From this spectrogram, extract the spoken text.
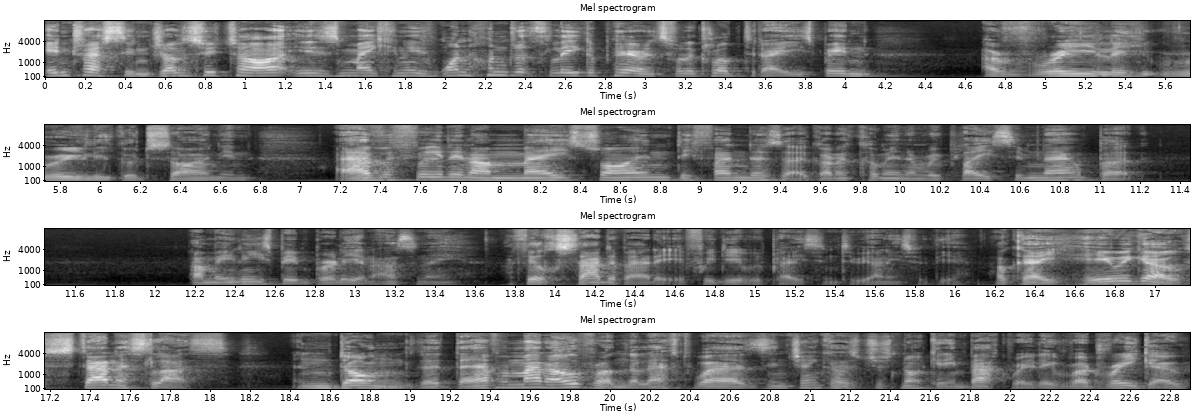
Interesting, John Souttar is making his 100th league appearance for the club today. He's been a really, really good signing. I have a feeling I may sign defenders that are going to come in and replace him now, but I mean, he's been brilliant, hasn't he? I feel sad about it if we do replace him, to be honest with you. Okay, here we go. Stanislas and Dong. They have a man over on the left where Zinchenko's just not getting back, really. Rodrigo.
